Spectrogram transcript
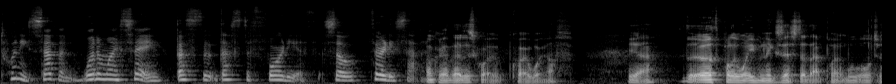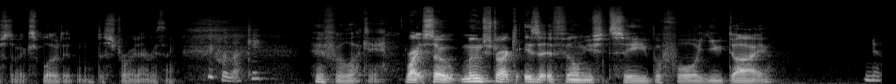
27. What am I saying? That's the that's the 40th. So 37. Okay, that is quite quite a way off. Yeah, the Earth probably won't even exist at that point. We'll all just have exploded and destroyed everything. If we're lucky. If we're lucky. Right. So, Moonstruck is it a film you should see before you die? No.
